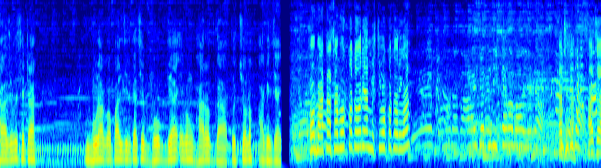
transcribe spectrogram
কাজ হবে সেটা বুড়া গোপালজির কাছে ভোগ দেয়া এবং ভারত গা। তো চলো আগে যাই। ও বাতাসা ভোগ কত করি আর মিষ্টি ভোগ কত করি গো? আচ্ছা আচ্ছা।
